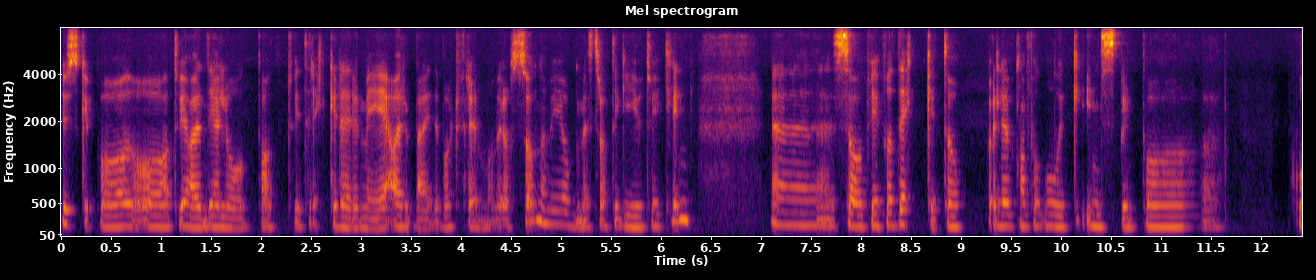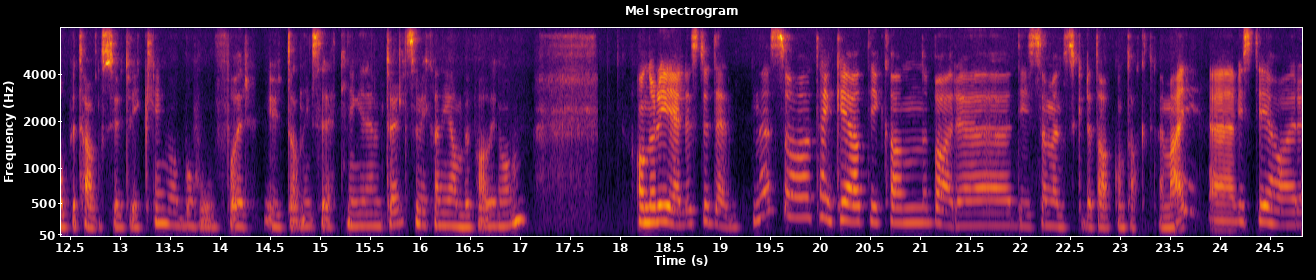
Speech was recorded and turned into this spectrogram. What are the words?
husker på, og at vi har en dialog på at vi trekker dere med i arbeidet vårt fremover også, når vi jobber med strategiutvikling. Eh, så at vi får dekket opp, eller kan få gode innspill på kompetanseutvikling og behov for utdanningsretninger eventuelt, som vi kan gi anbefaling om. Og når det gjelder studentene, så tenker jeg at de kan bare, de som ønsker det, ta kontakt med meg. Eh, hvis de har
